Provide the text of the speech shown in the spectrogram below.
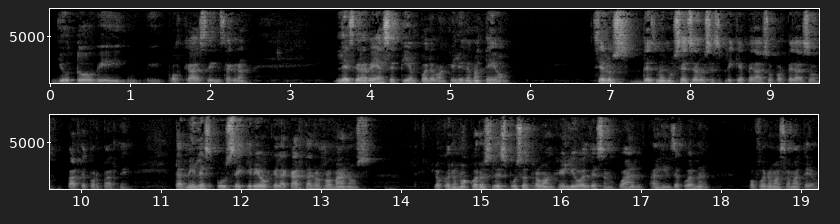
YouTube y, podcast de Instagram, les grabé hace tiempo el Evangelio de Mateo. Se los desmenucé, se los expliqué pedazo por pedazo, parte por parte. También les puse, creo que la carta a los romanos. Lo que no me acuerdo si les puse otro evangelio, el de San Juan. ¿Alguien se acuerda? ¿O fue nada más a Mateo?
